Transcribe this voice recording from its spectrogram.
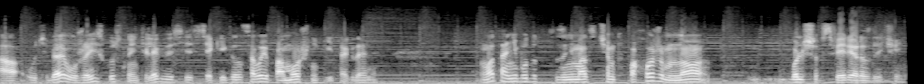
а у тебя уже искусственный интеллект здесь есть, всякие голосовые помощники и так далее. Вот они будут заниматься чем-то похожим, но больше в сфере развлечений.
